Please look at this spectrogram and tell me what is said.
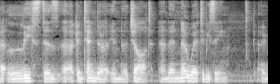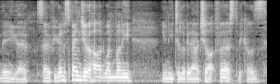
at least as a contender in the chart, and they're nowhere to be seen. And there you go. So if you're going to spend your hard-won money, you need to look at our chart first because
